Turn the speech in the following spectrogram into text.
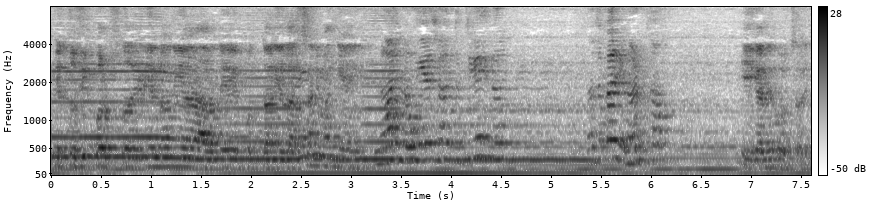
ਕਿ ਤੁਸੀਂ ਪੁਲਿਸ ਤੋਂ ਜਿਹੜੀ ਇਹਨਾਂ ਦੀਆਂ ਆਪਦੇ ਪੁੱਤਾਂ ਦੀਆਂ ਲਾਸ਼ਾਂ ਨਹੀਂ ਮੰਗੀਆਂ ਜੀ? ना लोग ये सब दिए ही ना मैं तो कहीं घंटा ਕੀ ਕਹਿੰਦੇ ਪੁਲਿਸ ਵਾਲੇ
